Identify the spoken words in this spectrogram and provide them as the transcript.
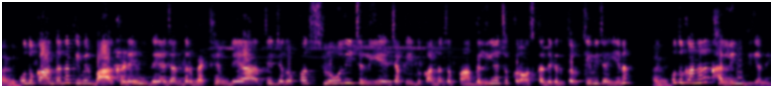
ਹਾਂਜੀ। ਉਹ ਦੁਕਾਨਦਾਰ ਨਾ ਕਈ ਵਾਰ ਬਾਹਰ ਖੜੇ ਹੁੰਦੇ ਆ ਜਾਂ ਅੰਦਰ ਬੈਠੇ ਹੁੰਦੇ ਆ ਤੇ ਜਦੋਂ ਆਪਾਂ ਸਲੋਲੀ ਚੱਲੀਏ ਜਾਂ ਕਈ ਦੁਕਾਨਾਂ ਚ ਆਪਾਂ ਗਲੀਆਂ ਚ ਕ੍ਰਾਸ ਕਰਦੇ ਕਰਦੇ ਤੁਰ ਕੇ ਵੀ ਜਾਈਏ ਨਾ ਹਾਂਜੀ। ਉਹ ਦੁਕਾਨਾਂ ਨਾ ਖਾਲੀ ਹੁੰਦੀਆਂ ਨੇ।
